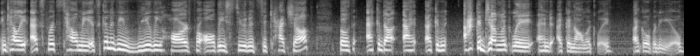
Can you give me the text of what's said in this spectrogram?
And Kelly, experts tell me it's going to be really hard for all these students to catch up, both academically and economically. Back over to you.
